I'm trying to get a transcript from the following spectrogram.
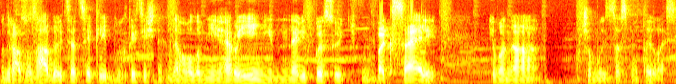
Одразу згадується цей кліп 2000-х, де головній героїні не відписують в Екселі, і вона чомусь засмутилась.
